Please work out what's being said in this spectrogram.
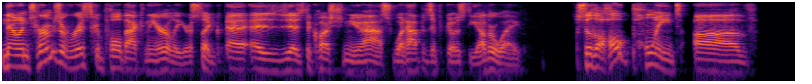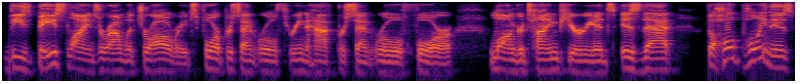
Now, in terms of risk of pullback in the early years, like as, as the question you asked, what happens if it goes the other way? So the whole point of these baselines around withdrawal rates 4% rule 3.5% rule for longer time periods is that the whole point is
